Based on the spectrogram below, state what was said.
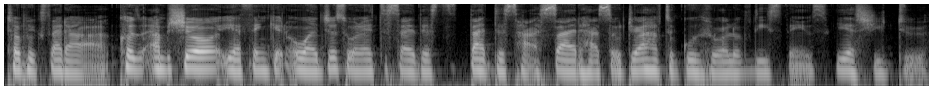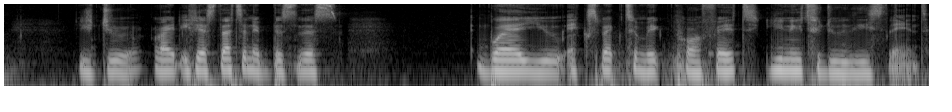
topics that are, because I'm sure you're thinking, oh, I just wanted to say this, that this side hustle. Do I have to go through all of these things? Yes, you do you do, right? If you're starting a business where you expect to make profit, you need to do these things.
